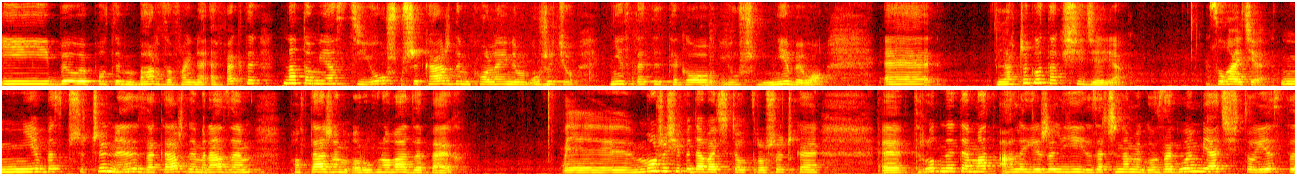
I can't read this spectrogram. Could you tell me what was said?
i były po tym bardzo fajne efekty, natomiast już przy każdym kolejnym użyciu niestety tego już nie było. E, Dlaczego tak się dzieje? Słuchajcie, nie bez przyczyny za każdym razem powtarzam o równowadze pech. Yy, może się wydawać to troszeczkę e, trudny temat, ale jeżeli zaczynamy go zagłębiać, to jest e,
